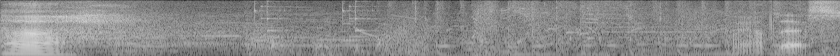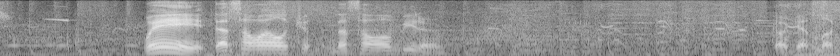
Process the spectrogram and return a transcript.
I have this. Wait, that's how I'll that's how I'll beat him. Gotta get lucky.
